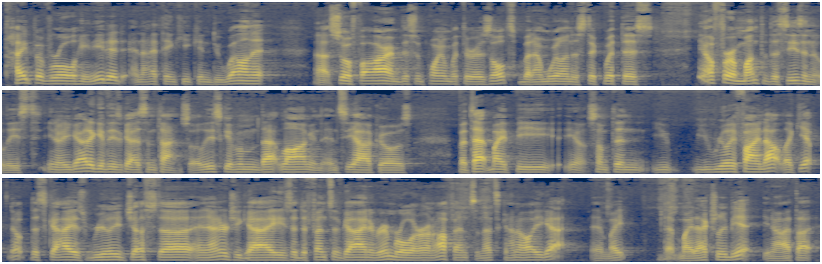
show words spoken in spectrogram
type of role he needed, and I think he can do well in it. Uh, so far, I'm disappointed with the results, but I'm willing to stick with this, you know, for a month of the season at least. You know, you got to give these guys some time. So at least give them that long and, and see how it goes. But that might be, you know, something you you really find out. Like, yep, nope, this guy is really just uh, an energy guy. He's a defensive guy and a rim roller on offense, and that's kind of all you got. It might that might actually be it. You know, I thought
